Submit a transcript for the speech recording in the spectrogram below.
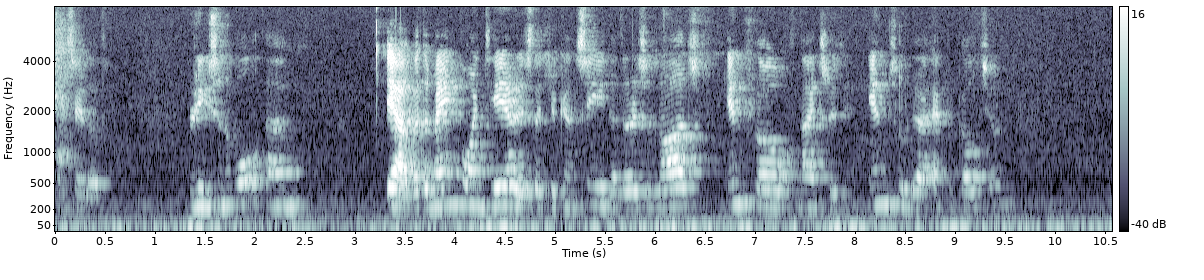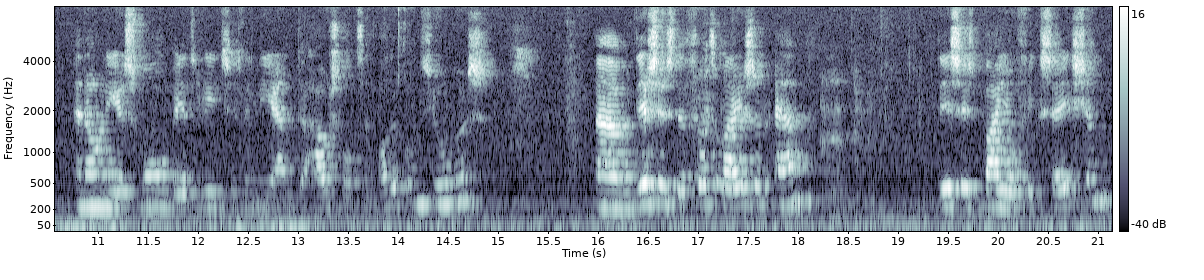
considered reasonable. Um, yeah, but the main point here is that you can see that there is a large inflow of nitrogen into the agriculture, and only a small bit reaches in the end the households and other consumers. Um, this is the fertilizer N. This is biofixation.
